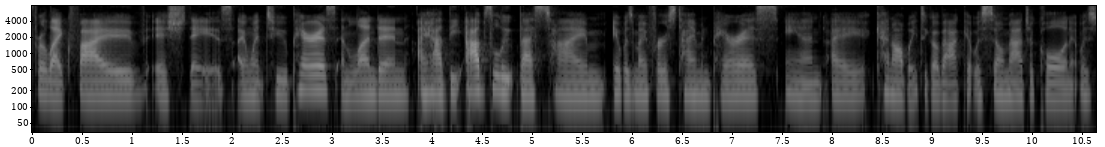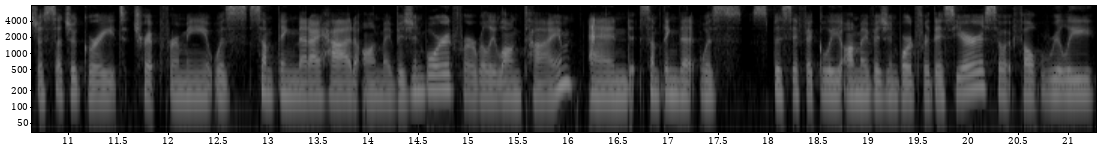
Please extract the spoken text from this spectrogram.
for like five ish days. I went to Paris and London. I had the absolute best time. It was my first time in Paris, and I cannot wait to go back. It was so magical, and it was just such a great trip for me. It was something that I had on my vision board for a really long time, and something that was specifically on my vision board for this year. So it felt really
